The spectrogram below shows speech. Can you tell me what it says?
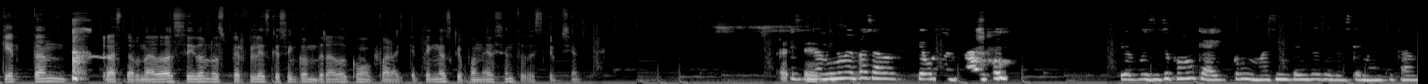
¿qué tan trastornado han sido los perfiles que has encontrado como para que tengas que ponerse en tu descripción? pues, eh, a mí no me ha pasado, qué bueno. pero pues sí supongo que hay como más intensos de los que me han tocado.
